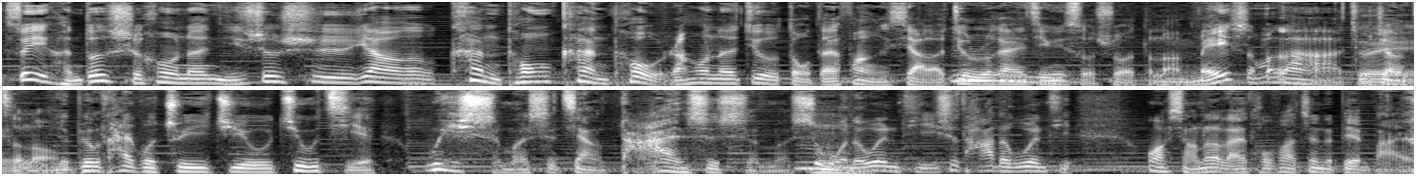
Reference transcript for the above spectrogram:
所以很多时候呢，你就是要看通看透，然后呢就懂得放下了。就如刚才金宇所说的了，没什么啦，就这样子喽，也不用太过追究纠结为什么是这样，答案是什么？是我的问题，是他的问题？哇，想到来头发真的变白了。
